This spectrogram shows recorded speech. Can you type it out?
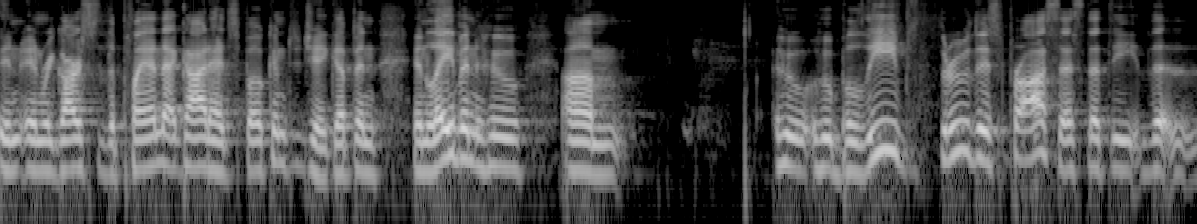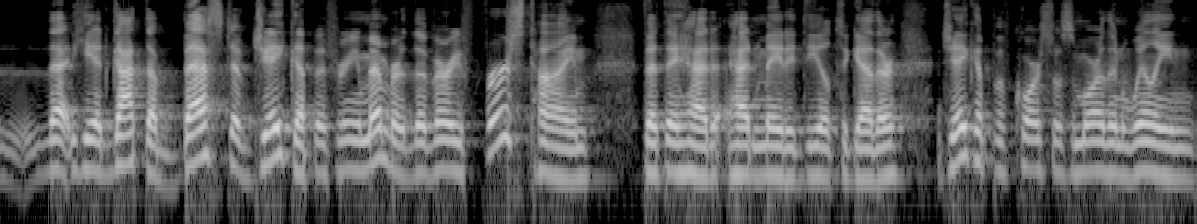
in, in regards to the plan that God had spoken to Jacob. And, and Laban, who um, who, who believed through this process that, the, the, that he had got the best of Jacob. If you remember, the very first time that they had, had made a deal together, Jacob, of course, was more than willing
